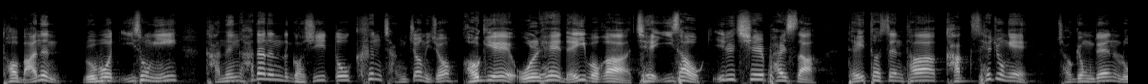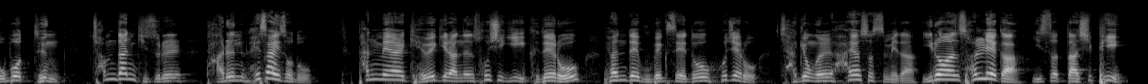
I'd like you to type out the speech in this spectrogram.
더 많은 로봇 이송이 가능하다는 것이 또 큰 장점이죠. 거기에 올해 네이버가 제2사옥 1784 데이터 센터 각 세종에 적용된 로봇 등 첨단 기술을 다른 회사에서도 판매할 계획이라는 소식이 그대로 현대무벡스에도 호재로 작용을 하였었습니다. 이러한 선례가 있었다시피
